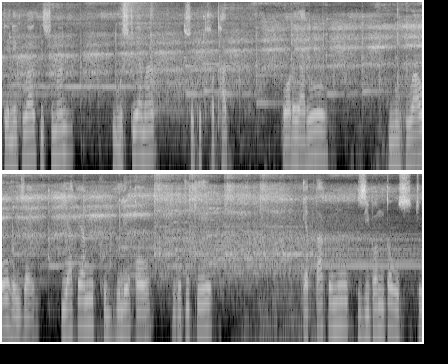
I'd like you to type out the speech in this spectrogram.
তেনেকুৱা কিছুমান বস্তুৱে আমাৰ চকুত হঠাৎ পৰে আৰু নোহোৱাও হৈ যায়। ইয়াকে আমি ভূত বুলি কওঁ। গতিকে এটা কোনো জীৱন্ত বস্তু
